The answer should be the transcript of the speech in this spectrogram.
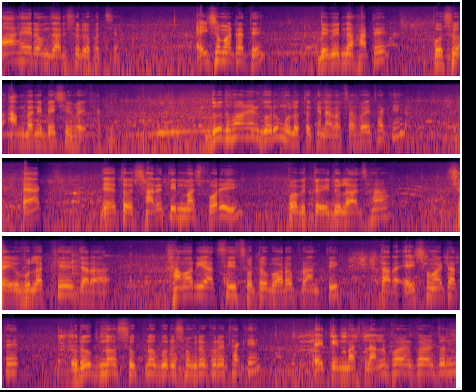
মাহে রমজান শুরু হচ্ছে। এই সময়টাতে বিভিন্ন হাটে পশু আমদানি বেশি হয়ে থাকে। দু ধরনের গরু মূলত কেনাবেচা হয়ে থাকে। এক, যেহেতু সাড়ে তিন মাস পরেই পবিত্র ঈদুল আজহা, সেই উপলক্ষে যারা খামারি আছি, ছোট, বড়, প্রান্তিক, তারা এই সময়টাতে রুগ্ন শুকনো গরু সংগ্রহ করে থাকে, এই তিন মাস লালন পালন করার জন্য।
